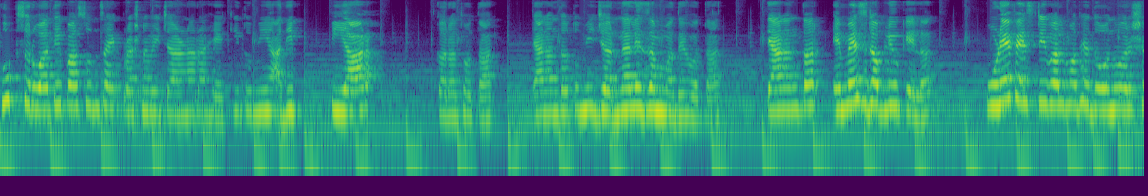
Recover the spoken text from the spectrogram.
खूप सुरुवातीपासूनचा एक प्रश्न विचारणार आहे की तुम्ही आधी पी आर करत होतात त्यानंतर तुम्ही जर्नलिझममध्ये होतात त्यानंतर एम एस डब्ल्यू केलं पुणे फेस्टिवलमध्ये दोन वर्ष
